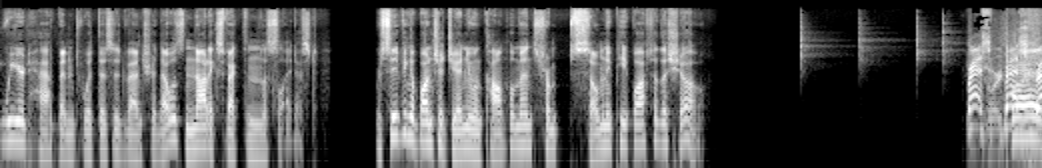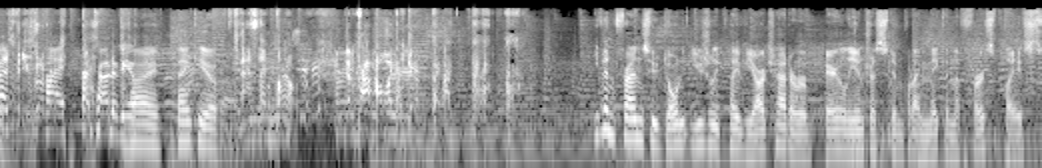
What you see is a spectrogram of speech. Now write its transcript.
weird happened with this adventure that was not expected in the slightest. Receiving a bunch of genuine compliments from so many people after the show. Resh, What? Resh, Resh. Hi, I'm proud of you. Hi, thank you. Yes, I'm proud. I'm proud. Oh my god. Even friends who don't usually play VR chat or are barely interested in what I make in the first place,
